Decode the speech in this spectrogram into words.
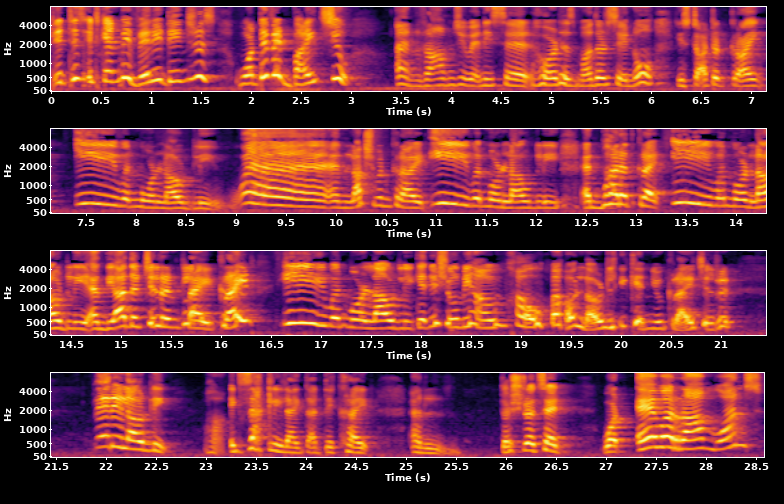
It is it can be very dangerous. What if it bites you? And Ramji, when he said heard his mother say no, he started crying even more loudly. And Lakshman cried even more loudly. And Bharat cried even more loudly. And the other children cried, cried even more loudly. Can you show me how, how, how loudly can you cry, children? Very loudly. Uh, exactly like that they cried. And Dashrath said, Whatever Ram wants,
